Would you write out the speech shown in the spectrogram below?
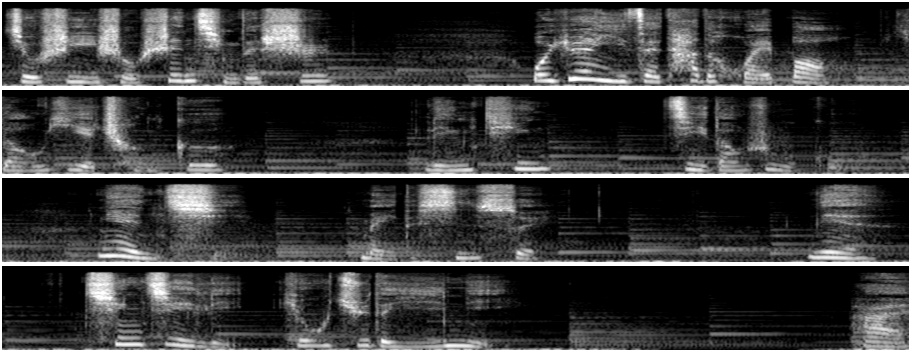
就是一首深情的诗，我愿意在他的怀抱摇曳成歌，聆听，记到入骨，念起，美的心碎。念，清寂里。幽居的旖旎，爱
